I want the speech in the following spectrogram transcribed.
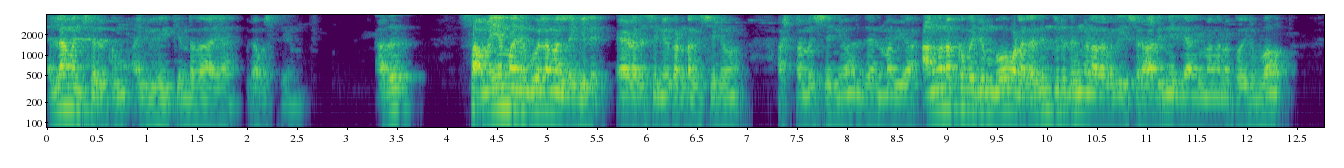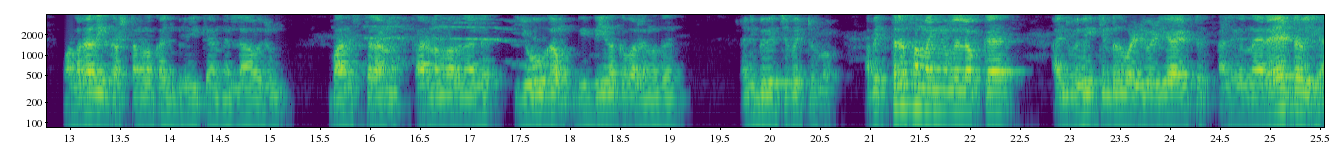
എല്ലാ മനുഷ്യർക്കും അനുഭവിക്കേണ്ടതായ ഒരവസ്ഥയാണ്. അത് സമയം അനുകൂലമല്ലെങ്കിൽ ഏഴരശനിയോ കണ്ടകശനിയോ അഷ്ടമശനിയോ ജന്മവ്യ അങ്ങനൊക്കെ വരുമ്പോൾ വളരെയധികം ദുരിതങ്ങൾ അതേപോലെ ഈശ്വരാധീനില്ലായ്മ അങ്ങനൊക്കെ വരുമ്പോൾ വളരെയധികം കഷ്ടങ്ങളൊക്കെ അനുഭവിക്കാൻ എല്ലാവരും ബാധ്യസ്ഥരാണ്. കാരണം എന്ന് പറഞ്ഞാൽ യോഗം വിധി എന്നൊക്കെ പറയുന്നത് അനുഭവിച്ചു പറ്റുള്ളൂ. അപ്പം ഇത്തരം സമയങ്ങളിലൊക്കെ അനുഭവിക്കേണ്ടത് വഴി വഴിയായിട്ട് അല്ലെങ്കിൽ നേരെയായിട്ട് വരിക.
